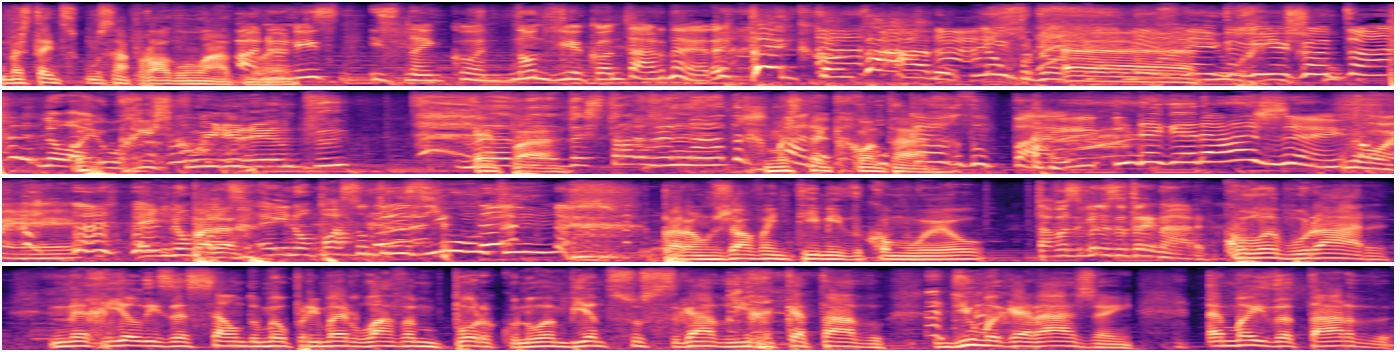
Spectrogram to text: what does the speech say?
Mas tem de se começar por algum lado. Ah, não, é? não, isso, isso nem conta. Não devia contar, não era? Tem que contar! Não, porque não, Isso nem e o devia risco- contar. não há o risco inerente da, Epá. da, da estrada. Mas tem que contar. O carro do pai e na garagem. Não é? Aí não, Para- passa, aí não passa um transeunte. Para um jovem tímido como eu, Estavas apenas a treinar. colaborar na realização do meu primeiro lava-me porco no ambiente sossegado e recatado de uma garagem a meio da tarde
